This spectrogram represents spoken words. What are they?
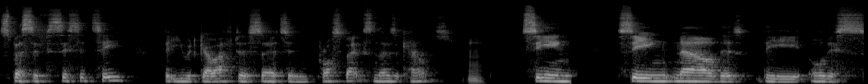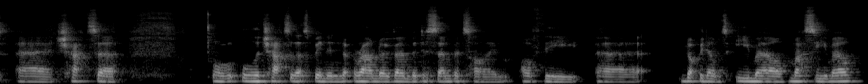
specificity that you would go after certain prospects in those accounts. Mm. Seeing seeing now this the all this uh, chatter all, all the chatter that's been in around November December time of the uh, not being able to email mass email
